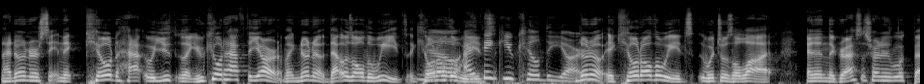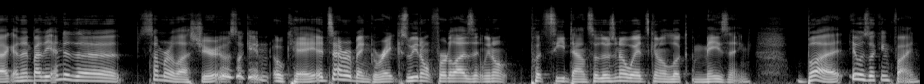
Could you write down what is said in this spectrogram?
and I don't understand. And it killed half. Well, you like you killed half the yard. I'm like, no, no, that was all the weeds. It killed all the weeds. I think you killed the yard. no, no, it killed all the weeds, which was a lot. And then the grass was starting to look back. And then by the end of the summer last year, it was looking okay. It's never been great because we don't fertilize it. We don't put seed down, so there's no way it's going to look amazing. But it was looking fine.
